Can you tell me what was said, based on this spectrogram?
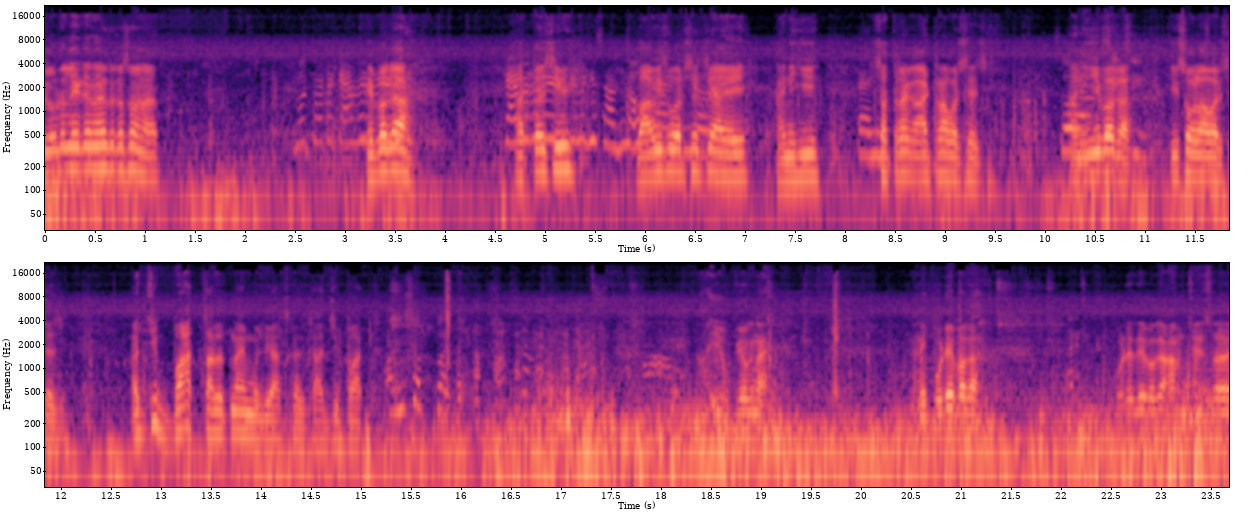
तू एवढं लेट येणार तर कसं होणार? हे बघा आत्ताची बावीस वर्षाची आहे आणि ही सतरा का अठरा वर्षाची. आणि ही बघा ही सोळा वर्षाची. अजिबात चालत नाही मुली आजकालच्या अजिबात. काही उपयोग नाही. आणि पुढे बघा पुढे ते बघा आमचे सर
